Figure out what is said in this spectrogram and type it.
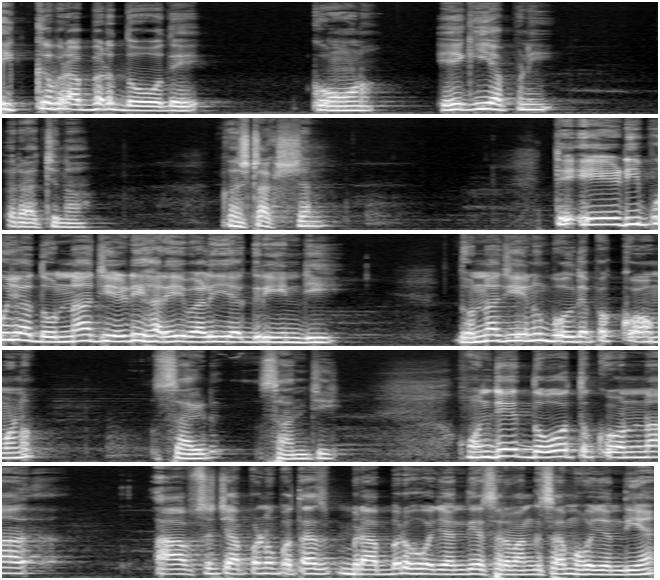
ਇੱਕ ਬਰਾਬਰ 2 ਦੇ ਕੋਣ, ਇਹ ਕੀ ਆਪਣੀ ਰਚਨਾ? ਕੰਸਟਰਕਸ਼ਨ ਤੇ ਜਿਹੜੀ ਭੁਜਾ ਦੋਨਾਂ 'ਚ ਜਿਹੜੀ ਹਰੀ ਵਾਲੀ ਆ ਗ੍ਰੀਨ ਜੀ, ਦੋਨਾਂ 'ਚ ਇਹਨੂੰ ਬੋਲਦੇ ਆਪਾਂ ਕਾਮਨ ਸਾਈਡ ਸਾਂਝੀ। ਹੁਣ ਜੇ ਦੋ ਤਿਕੋਣਾਂ ਆਪਸ 'ਚ ਆਪਾਂ ਨੂੰ ਪਤਾ ਬਰਾਬਰ ਹੋ ਜਾਂਦੀਆਂ ਸਰਵੰਗ ਸਮ ਹੋ ਜਾਂਦੀਆਂ,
